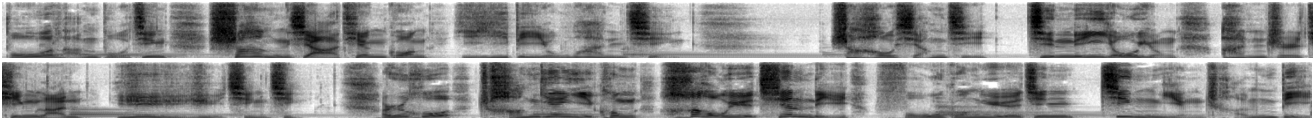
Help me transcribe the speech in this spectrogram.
波澜不惊，上下天光，一碧万顷，稍详极。锦鳞游泳，岸芷汀兰，郁郁青青；而或长烟一空，皓月千里，浮光跃金，静影沉璧，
